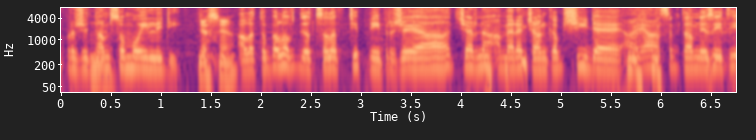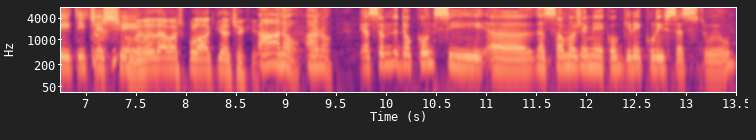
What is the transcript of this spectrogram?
protože tam mm. jsou moji lidi. Jasně. Ale to bylo docela vtipný, protože já, černá američanka, přijde a já jsem tam mezi ty, ty Češi. A vyhledáváš Poláky a Čechy. Ano, ano. Já jsem dokonce, uh, samozřejmě jako kdekoliv cestuju,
